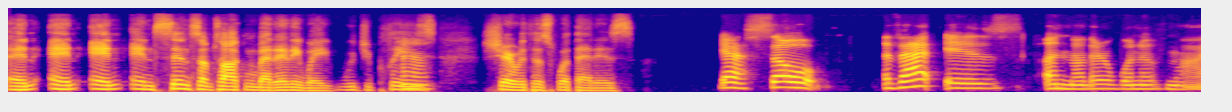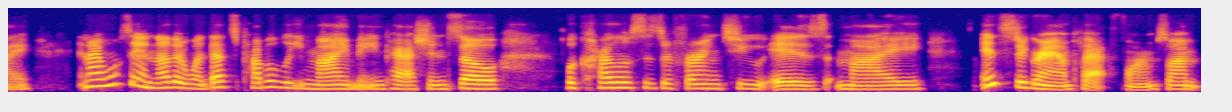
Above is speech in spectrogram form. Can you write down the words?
and and and and since i'm talking about it anyway would you please Uh-huh. share with us what that is Yeah, so that is another one of my, and I won't say another one, that's probably my main passion. So, what Carlos is referring to is my Instagram platform. So, I'm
